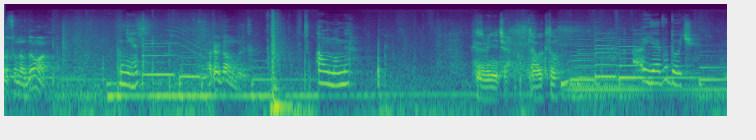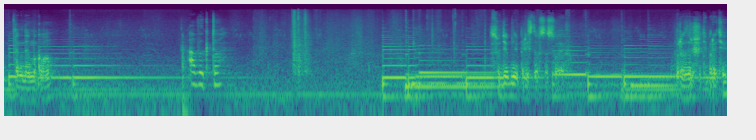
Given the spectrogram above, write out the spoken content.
Корсунов дома? Нет. А когда он будет? А он умер. Извините, а вы кто? А я его дочь. Тогда мы к вам. А вы кто? Судебный пристав Сосоев. Разрешите пройти?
